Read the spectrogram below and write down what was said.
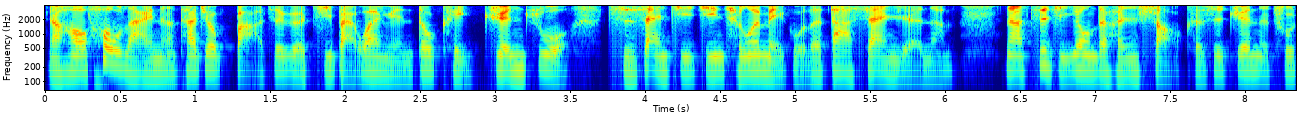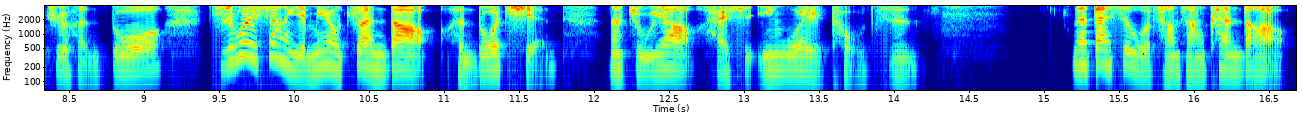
然后后来呢，他就把这个几百万元都可以捐做慈善基金，成为美国的大善人了。那自己用的很少，可是捐的出去很多，职位上也没有赚到很多钱。那主要还是因为投资。那但是我常常看到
